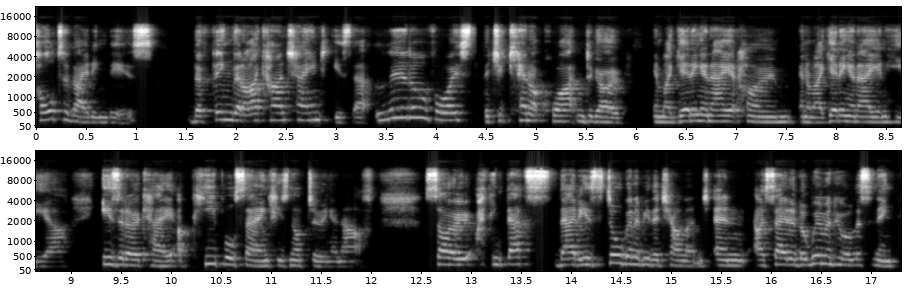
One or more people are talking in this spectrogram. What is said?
cultivating this, the thing that I can't change is that little voice that you cannot quieten to go, Am I getting an A at home? And am I getting an A in here? Is it okay? Are people saying she's not doing enough? So I think that's that is still going to be the challenge. And I say to the women who are listening,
